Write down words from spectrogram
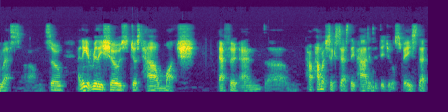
U.S. Um, so I think it really shows just how much effort and um, how, how much success they've had in the digital space that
